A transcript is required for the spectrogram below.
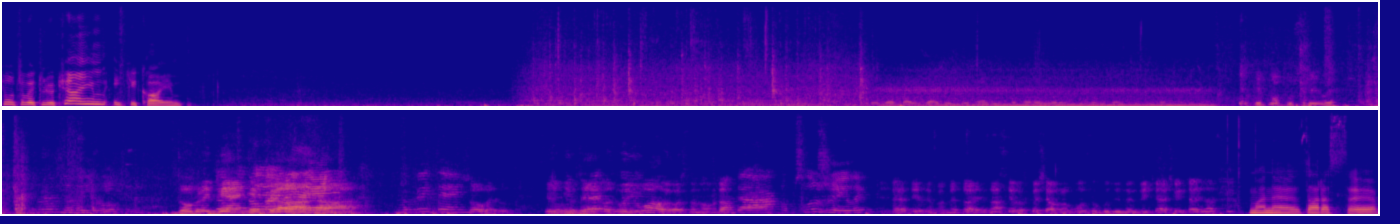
тут виключаємо і тікаємо. Тепло пустили. Добрий день, дівчата. Добрий день. Що ви тут? Сьогодні вже одвоювали в основному, так? Так, обслужили. Я не пам'ятаю. З нас я розпочав роботу будинок дитячої та. У мене зараз е,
